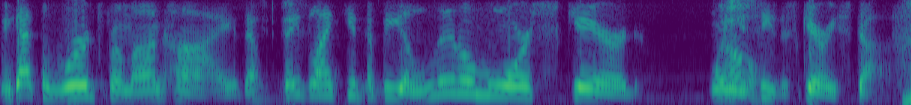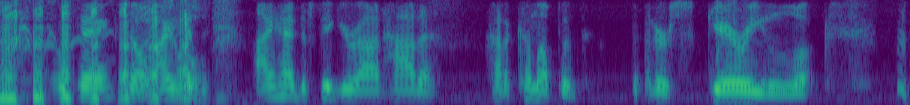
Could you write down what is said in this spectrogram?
We got the word from on high that they'd like you to be a little more scared when Oh. you see the scary stuff. Okay, so I had cool. I had to figure out how to how to come up with better scary looks.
